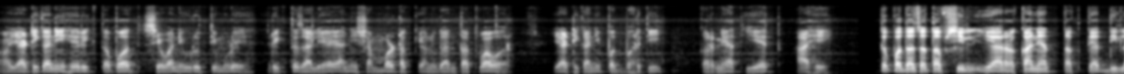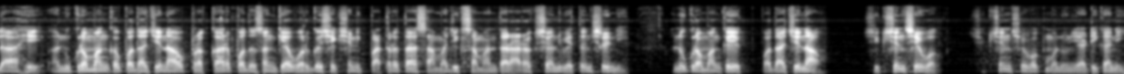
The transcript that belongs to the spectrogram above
या ठिकाणी हे रिक्त पद सेवानिवृत्तीमुळे रिक्त झाले आहे आणि शंभर टक्के अनुदान तत्वावर या ठिकाणी पदभरती करण्यात येत आहे. रिक्त पदाचा तपशील या रकान्यात तक्त्यात दिला आहे. अनुक्रमांक पदाचे नाव प्रकार पदसंख्या वर्ग शैक्षणिक पात्रता सामाजिक समांतर आरक्षण वेतनश्रेणी अनुक्रमांक एक पदाचे नाव शिक्षणसेवक शिक्षणसेवक म्हणून या ठिकाणी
